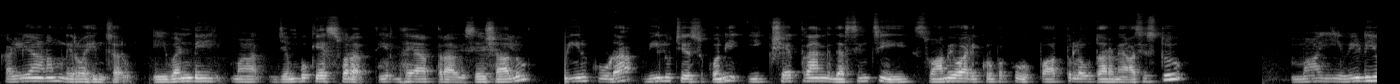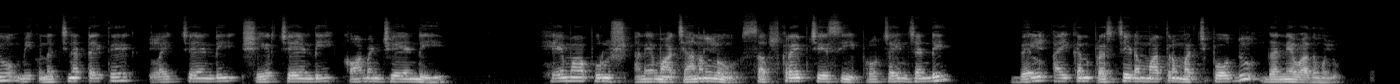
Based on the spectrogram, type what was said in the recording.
కళ్యాణం నిర్వహించరు. ఇవండి మా జంబుకేశ్వర తీర్థయాత్ర విశేషాలు. మీరు కూడా వీలు చేసుకొని ఈ క్షేత్రాన్ని దర్శించి స్వామివారి కృపకు పాత్రులవుతారని ఆశిస్తూ మా ఈ వీడియో మీకు నచ్చినట్టయితే లైక్ చేయండి షేర్ చేయండి కామెంట్ చేయండి. హేమా పురుష్ అనే మా ఛానల్ను సబ్స్క్రైబ్ చేసి ప్రోత్సహించండి. బెల్ ఐకన్ ప్రెస్ చేయడం మాత్రం మర్చిపోవద్దు. ధన్యవాదములు.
